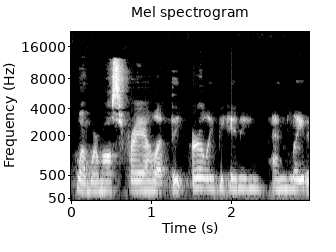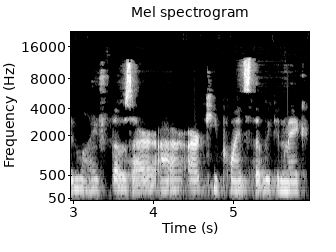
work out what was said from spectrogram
when we're most frail at the early beginning and late in life, those are, are, are key points that we can make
